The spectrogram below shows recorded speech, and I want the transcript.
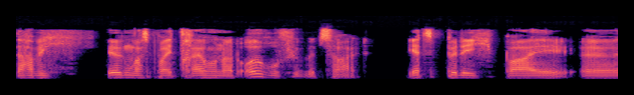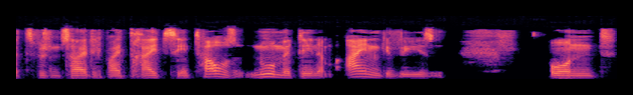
da habe ich irgendwas bei 300 Euro für bezahlt. Jetzt bin ich bei äh, zwischenzeitlich bei 13.000, nur mit denen einen gewesen. Und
